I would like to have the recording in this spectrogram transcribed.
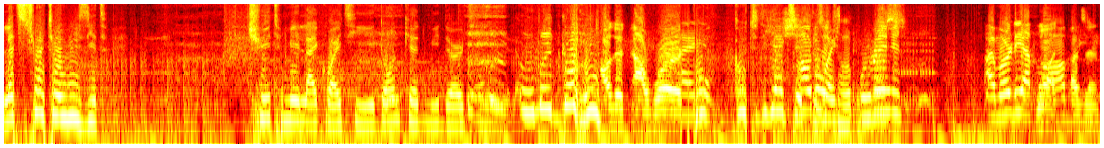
Let's try to visit. Treat me like whitey, don't get me dirty. Oh my god. How did that work? I- Go, go to the exit. How Does do it I teleport us? I'm already at No, it lobby. doesn't.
